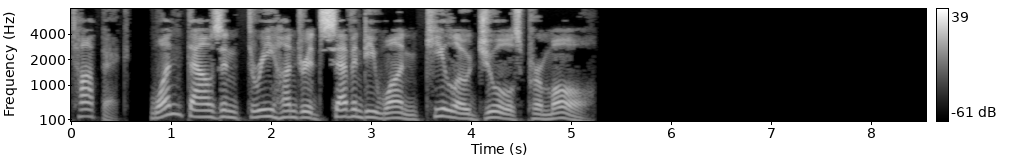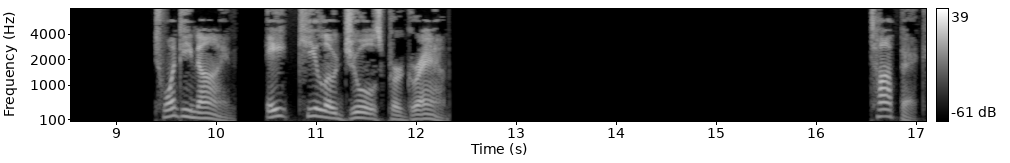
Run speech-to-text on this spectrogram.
Topic 1371 kilojoules per mole. 29 8 kilojoules per gram. Topic.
